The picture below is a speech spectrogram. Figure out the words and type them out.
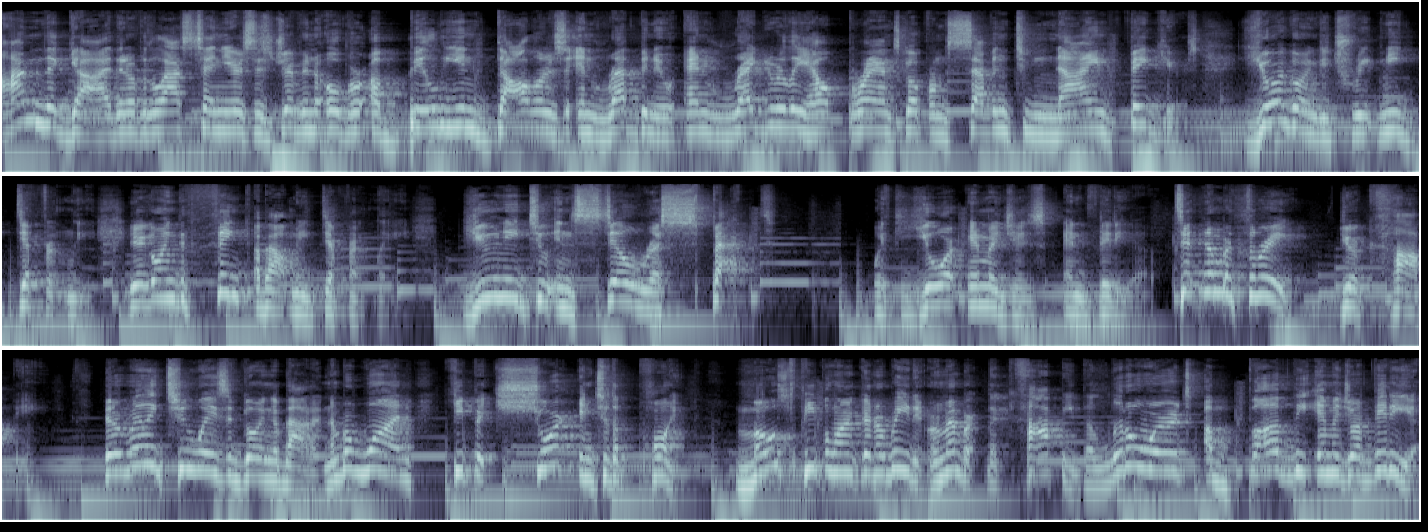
I'm the guy that over the last 10 years has driven over a billion dollars in revenue and regularly helped brands go from seven to nine figures. You're going to treat me differently. You're going to think about me differently. You need to instill respect with your images and video. Tip number three your copy. There are really two ways of going about it. Number one, keep it short and to the point. Most people aren't going to read it. Remember, the copy, the little words above the image or video,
